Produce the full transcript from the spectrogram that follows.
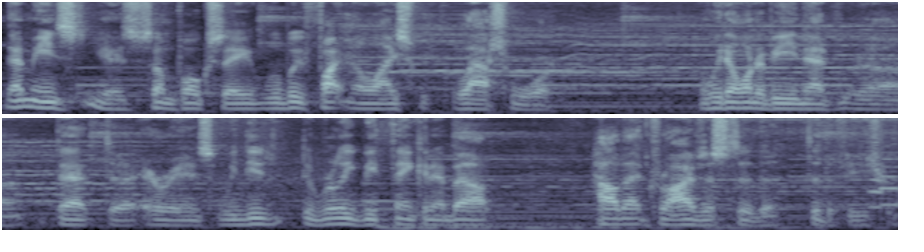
that means, you know, some folks say, we'll be fighting the last, last war. We don't want to be in that, uh, that uh, area. And so we need to really be thinking about how that drives us to the, to the future.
